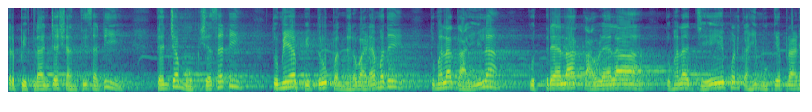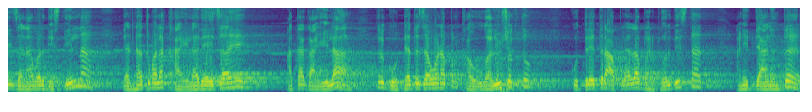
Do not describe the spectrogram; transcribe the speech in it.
तर पित्रांच्या शांतीसाठी त्यांच्या मोक्षासाठी तुम्ही या पितृ पंधरवाड्यामध्ये तुम्हाला गाईला कुत्र्याला कावळ्याला तुम्हाला जे पण काही मुके प्राणी जनावर दिसतील ना त्यांना तुम्हाला खायला द्यायचं आहे. आता गाईला तर गोठ्यात जाऊन आपण खाऊ घालू शकतो. कुत्रे तर आपल्याला भरपूर दिसतात. आणि त्यानंतर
